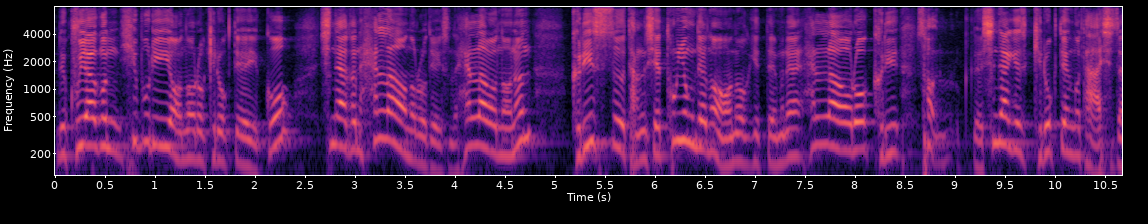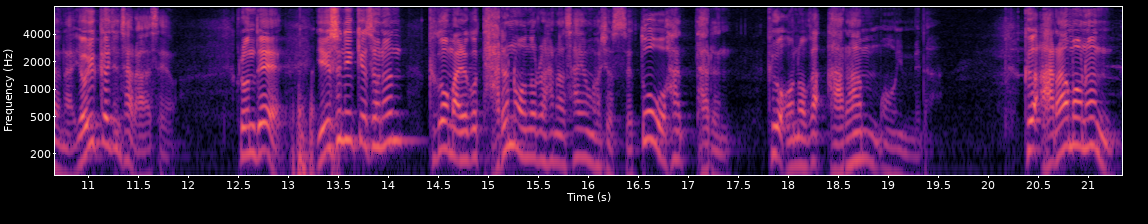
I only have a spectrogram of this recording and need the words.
근데 구약은 히브리 언어로 기록되어 있고 신약은 헬라 언어로 되어 있습니다. 헬라 언어는 그리스 당시에 통용되는 언어이기 때문에 헬라어로 그리, 성- 그 신약에 기록된 거 다 아시잖아요. 여기까지는 잘 아세요. 그런데 예수님께서는 그거 말고 다른 언어를 하나 사용하셨어요. 또 하- 다른 그 언어가 아람어입니다. 그 아람어는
